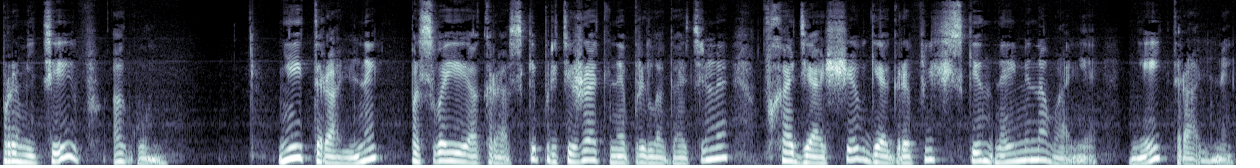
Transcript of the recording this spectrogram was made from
Прометеев огонь. Нейтральный по своей окраске притяжательное прилагательное, входящее в географические наименования, нейтральный.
